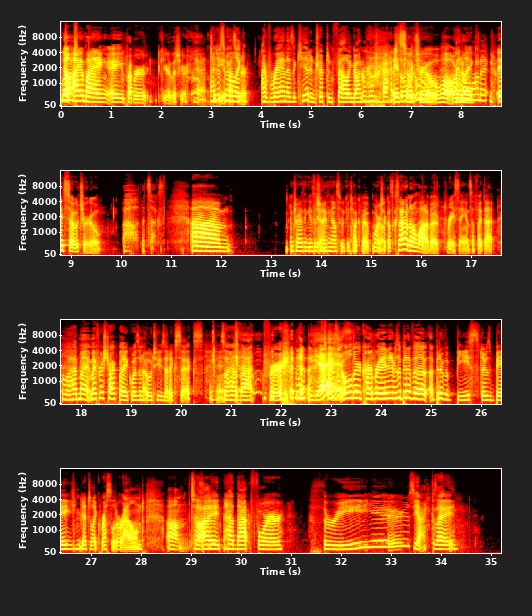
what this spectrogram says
Well, I am buying a proper gear this year. Yeah, I just know like. I've ran as a kid and tripped and fell and gotten road rash. It's so like, true. Well, or I like it. It's so true. Oh, that sucks. Um, I'm trying to think if there's Yeah. anything else we can talk about motorcycles because I don't know a lot about racing and stuff like that. Well, I had my my first track bike was an O2 ZX6, Okay. so I had that for. yeah. It was an older carbureted. It was a bit of a a bit of a beast. It was big. You had to like wrestle it around. Um, so I had that for three years. Yeah, because I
